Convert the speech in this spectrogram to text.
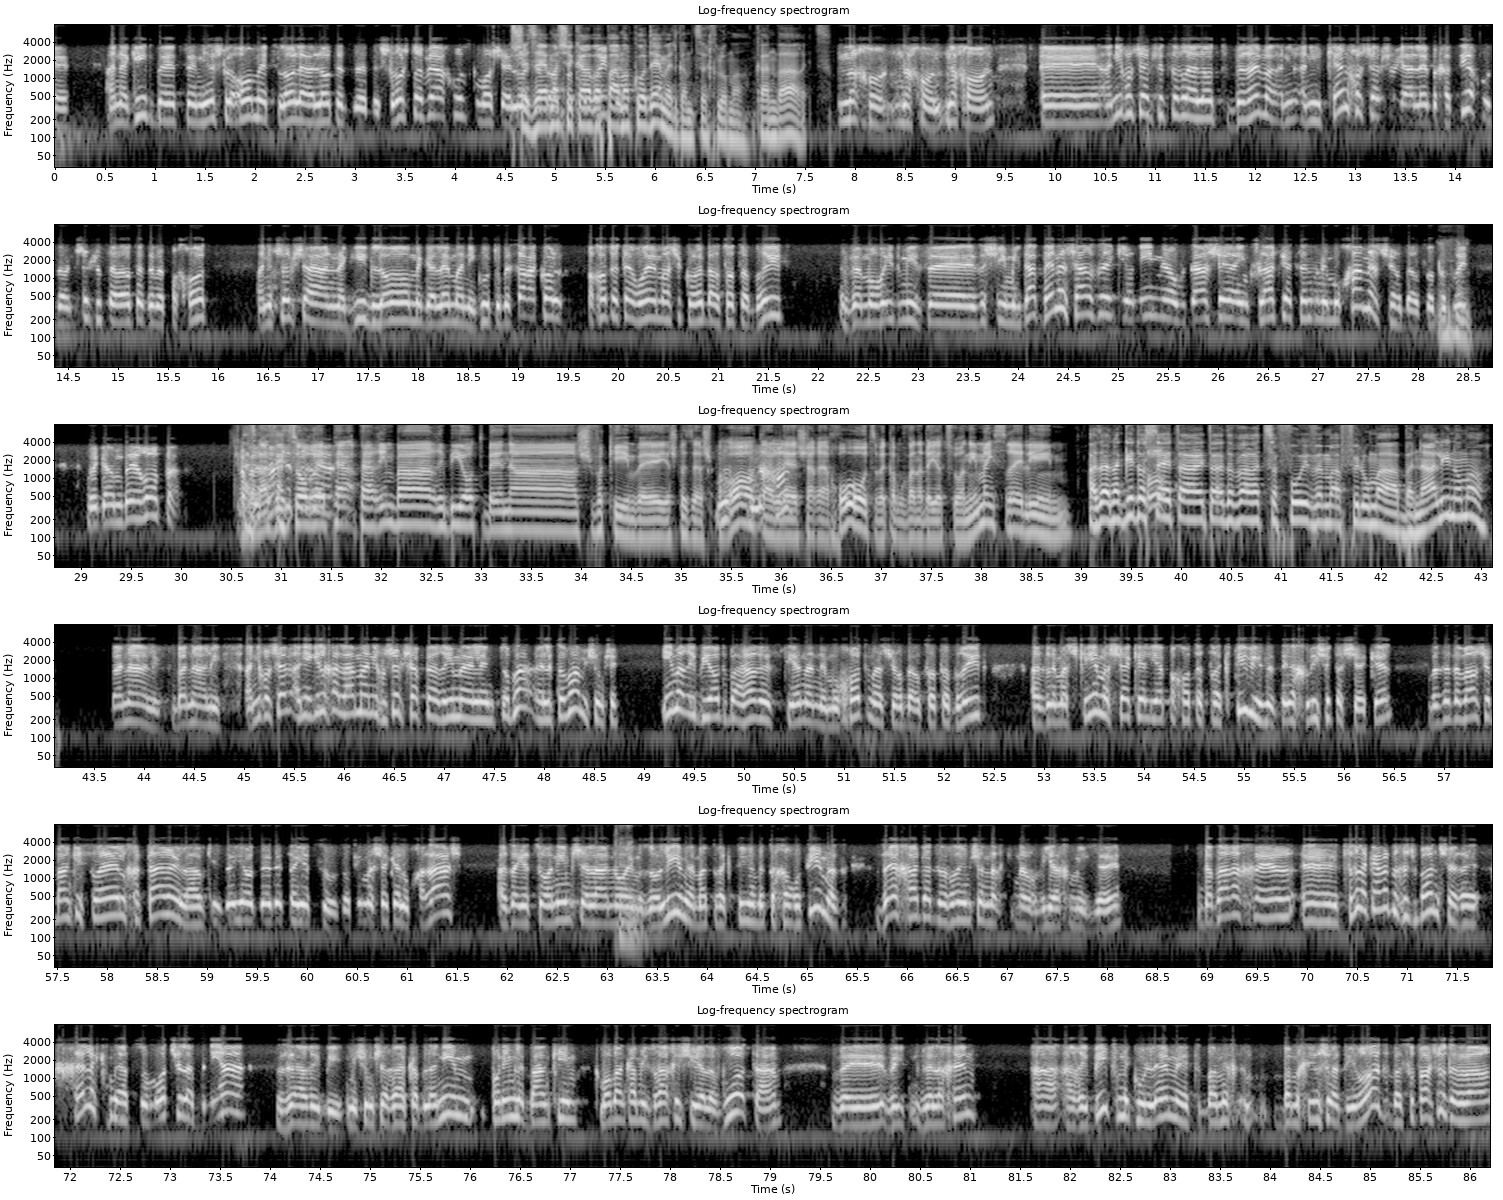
הנגיד בעצם יש לו אומץ לא להעלות את זה בשלושת רבעי אחוז כמו שהעלו את זה שזה מה שקרה בפעם הקודמת גם צריך לומר, כאן בארץ. נכון, נכון, נכון. Uh, אני חושב שצריך להעלות ברבע, אני, אני כן חושב שהוא יעלה בחצי אחוז, אבל אני חושב שצריך להעלות את זה בפחות. אני חושב שהנגיד לא מגלה מנהיגות, הוא בסך הכל פחות או יותר רואה מה שקורה בארצות הברית ומוריד מזה איזושהי מידה. בין השאר זה הגיוני מהעובדה שהאינפלציה אצלנו נמוכה מאשר בארצות הברית וגם באירופה. אז אז ייצור אה, פערים בריביות בין השווקים ויש לזה השפעות על נכון. אה, שערי החוץ וכמובן על היצואנים הישראלים. אז הנגיד עושה את הדבר הצפוי ואפילו מה, בנאלי נאמר? בנאלי, בנאלי. אני חושב, אני אגיד לך למה אני חושב שהפערים האלה הם טובה, אלה טובה, משום שאם הריביות בארץ תהיינה נמוכות מאשר בארצות הברית, אז למשקיעים השקל יהיה פחות אטרקטיבי וזה יחליש את השקל. וזה דבר שבנק ישראל חתר אליו כי זה יעודד את הייצוא. זאת אם השקל הוא חלש, אז היצואנים שלנו כן. הם זולים, הם אטרקטיביים ותחרותיים, אז זה אחד הדברים שנרוויח מזה. דבר אחר, אה, צריך לקחת בחשבון שחלק מהתשומות של הבנייה זה הריבית, משום שהרי הקבלנים פונים לבנקים כמו בנק המזרחי שילוו אותם, ו- ו- ולכן הריבית מגולמת במח- במחיר של הדירות, בסופו של דבר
